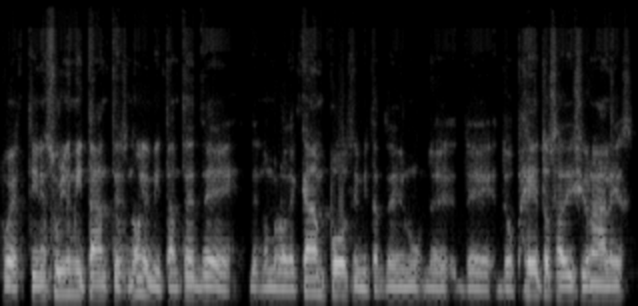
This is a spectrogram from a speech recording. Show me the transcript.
pues tiene sus limitantes, ¿no? Limitantes de, número de campos, limitantes de, objetos adicionales,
